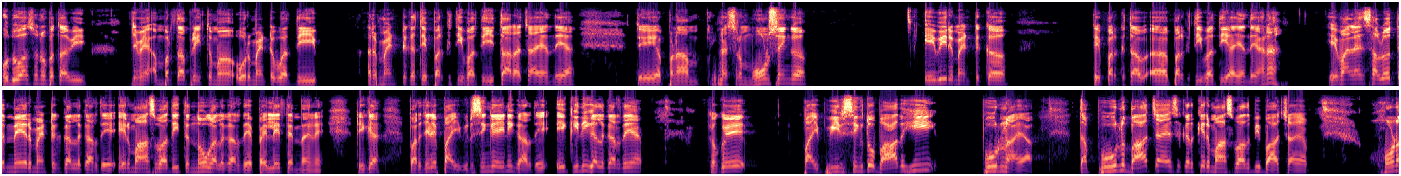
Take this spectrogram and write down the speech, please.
ਉਦੋਂ ਬਾਅਦ ਤੁਹਾਨੂੰ ਪਤਾ ਵੀ ਜਿਵੇਂ ਅੰਮ੍ਰਿਤਾ ਪ੍ਰੀਤਮ ਉਹ ਰੋਮਾਂਟਿਕਵਾਦੀ ਰੋਮਾਂਟਿਕ ਅਤੇ ਪ੍ਰਗਤੀਵਾਦੀ ਧਾਰਾ ਚ ਆ ਜਾਂਦੇ ਆ। ਤੇ ਆਪਣਾ ਪ੍ਰੋਫੈਸਰ ਮੋਹਨ ਸਿੰਘ, ਇਹ ਵੀ ਰੋਮਾਂਟਿਕ ਤੇ ਪ੍ਰਗਤਾ, ਪ੍ਰਗਤੀਵਾਦੀ ਆ ਜਾਂਦੇ ਆ, ਹਨਾ? ਇਹ ਮੰਨ ਲੈਣ ਸਭ ਲੋ ਤਿੰਨੇ ਰੋਮਾਂਟਿਕ ਗੱਲ ਕਰਦੇ ਆ। ਇਹ ਰਮਾਸਵਾਦੀ ਤਿੰਨੋਂ ਗੱਲ ਕਰਦੇ ਆ, ਪਹਿਲੇ ਤਿੰਨ ਨੇ, ਠੀਕ ਹੈ? ਪਰ ਜਿਹੜੇ ਭਾਈ ਵੀਰ ਸਿੰਘ ਇਹ ਨਹੀਂ ਕਰਦੇ। ਇਹ ਕਿਹਦੀ ਗੱਲ ਕਰਦੇ ਆ? ਕਿਉਂਕਿ ਭਾਈ ਵੀਰ ਸਿੰਘ ਤੋਂ ਬਾਅਦ ਹੀ ਪੂਰਨ ਆਇਆ। ਤਾਂ ਪੂਰਨ ਬਾਅਦ ਚ ਆਇਆ, ਇਸ ਕਰਕੇ ਰਮਾਸਵਾਦ ਵੀ ਬਾਅਦ ਚ ਆਇਆ। ਹੁਣ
